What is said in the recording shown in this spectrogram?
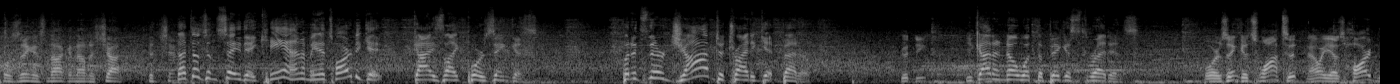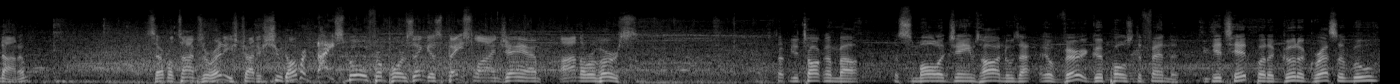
Porzingis knocking down the shot. The that doesn't say they can. I mean, it's hard to get guys like Porzingis. But it's their job to try to get better. Good deep. You got to know what the biggest threat is. Porzingis wants it. Now he has Harden on him. Several times already he's tried to shoot over. Nice move from Porzingis. Baseline jam on the reverse. You're talking about the smaller James Harden, who's a very good post defender. Gets hit, but a good aggressive move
